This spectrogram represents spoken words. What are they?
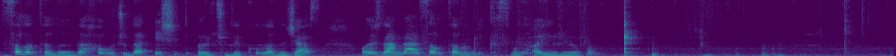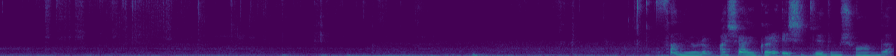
Salatalığı da havucu da eşit ölçüde kullanacağız. O yüzden ben salatalığın bir kısmını ayırıyorum. Sanıyorum aşağı yukarı eşitledim şu anda.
